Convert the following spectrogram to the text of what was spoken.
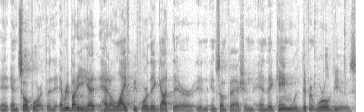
and, and, so forth. And everybody had, had a life before they got there in, in some fashion, and they came with different worldviews.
